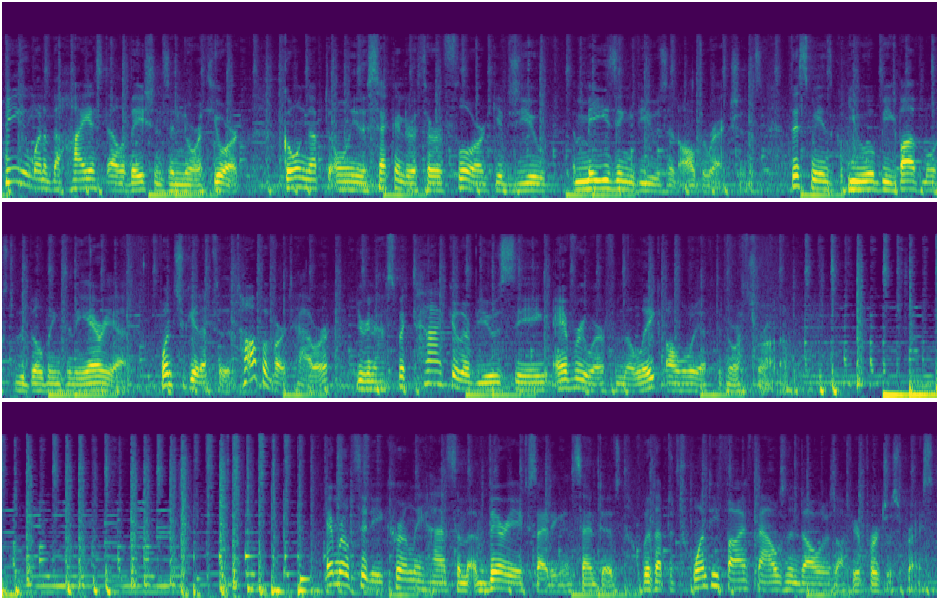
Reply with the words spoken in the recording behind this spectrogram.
Being in one of the highest elevations in North York, Going up to only the second or third floor gives you amazing views in all directions. This means you will be above most of the buildings in the area. Once you get up to the top of our tower, you're going to have spectacular views seeing everywhere from the lake all the way up to North Toronto. Emerald City currently has some very exciting incentives with up to $25,000 off your purchase price.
